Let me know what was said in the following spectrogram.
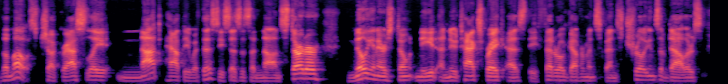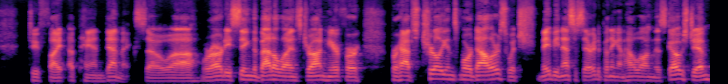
the most. Chuck Grassley not happy with this. He says it's a non-starter. Millionaires don't need a new tax break as the federal government spends trillions of dollars to fight a pandemic. So uh, we're already seeing the battle lines drawn here for perhaps trillions more dollars, which may be necessary depending on how long this goes, Jim.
